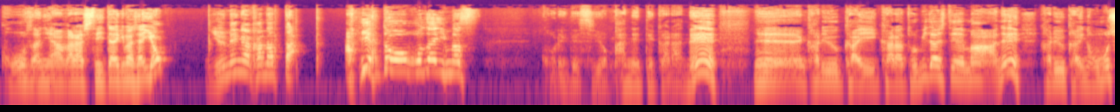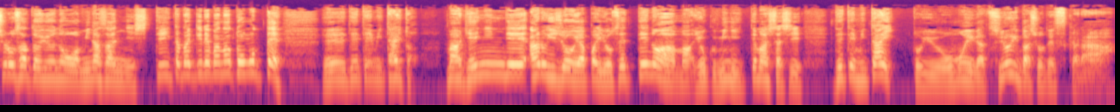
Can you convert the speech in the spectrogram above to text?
講座に上がらせていただきました。よ夢が叶った。ありがとうございます。これですよ、かねてからね、え、下流会から飛び出して、まあね、下流会の面白さというのを皆さんに知っていただければなと思って、えー、出てみたいと。まあ芸人である以上、やっぱり寄せっていうのは、まあよく見に行ってましたし、出てみたいという思いが強い場所ですから、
